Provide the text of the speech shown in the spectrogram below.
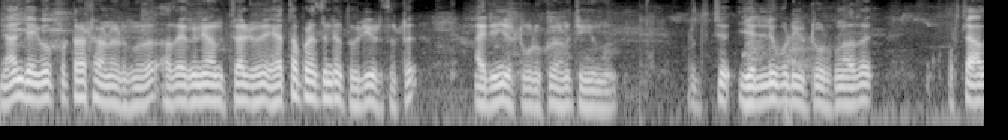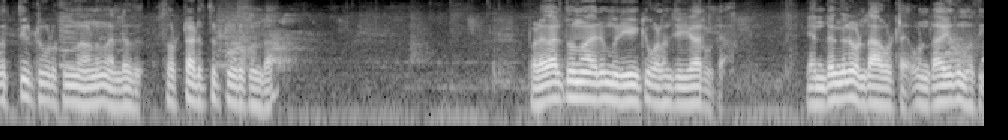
ഞാൻ ജൈവ പൊട്ടാഷാണ് ഇടുന്നത്. അതെങ്ങനെയാണെന്ന് വെച്ചാൽ ഒരു ഏത്തപ്പഴത്തിന്റെ തൊലി എടുത്തിട്ട് അരിഞ്ഞിട്ട് കൊടുക്കുകയാണ് ചെയ്യുന്നത്. കുറച്ച് എല്ലുപൊടി ഇട്ട് കൊടുക്കണം. അത് കുറച്ച് അകത്തി ഇട്ട് കൊടുക്കുന്നതാണ് നല്ലത്. തൊട്ടടുത്തിട്ട് കൊടുക്കണ്ട. പഴയകാലത്തൊന്നും ആരും മുരിങ്ങയ്ക്ക് വളം ചെയ്യാറില്ല. എന്തെങ്കിലും ഉണ്ടാവട്ടെ. ഉണ്ടായത് മതി.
